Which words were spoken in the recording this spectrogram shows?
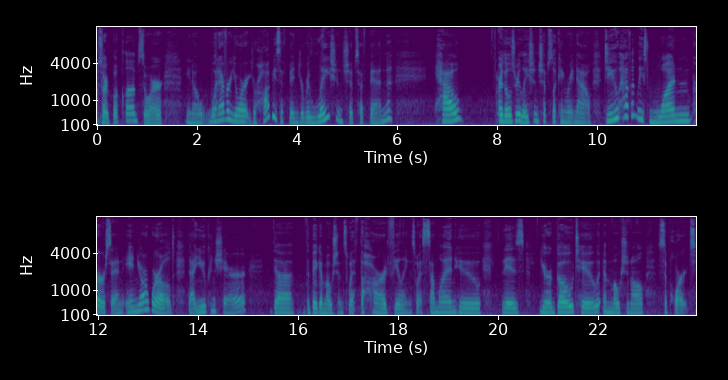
sorry, book clubs or, you know, whatever your, your hobbies have been, your relationships have been? How are those relationships looking right now? Do you have at least one person in your world that you can share the the big emotions with, the hard feelings with? Someone who is your go-to emotional support.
